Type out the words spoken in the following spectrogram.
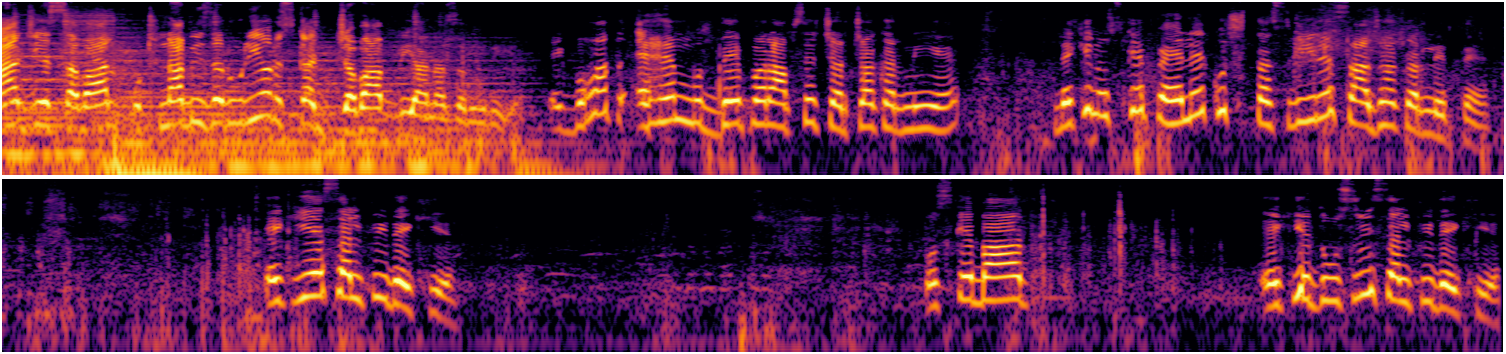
आज ये सवाल उठना भी ज़रूरी है और इसका जवाब भी आना ज़रूरी है। एक बहुत अहम मुद्दे पर आपसे चर्चा करनी है, लेकिन उसके पहले कुछ तस्वीरें साझा कर लेते हैं। एक ये सेल्फी देखिए। उसके बाद एक ये दूसरी सेल्फी देखिए।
